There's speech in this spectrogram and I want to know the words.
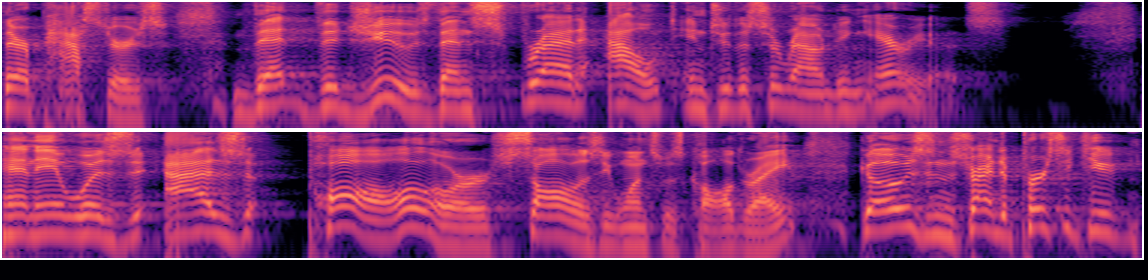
their pastors, that the Jews then spread out into the surrounding areas. And it was as Paul, or Saul as he once was called, right, goes and is trying to persecute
